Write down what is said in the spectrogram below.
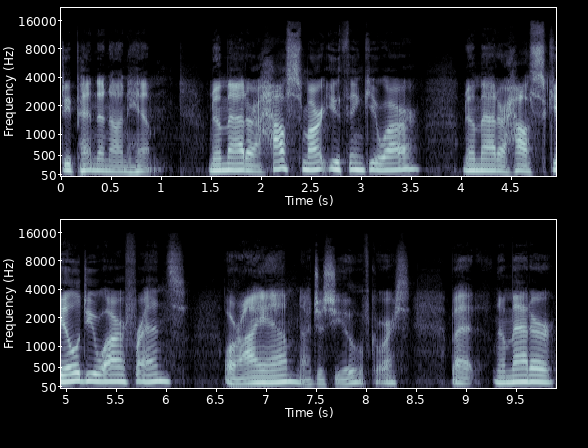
dependent on Him. No matter how smart you think you are, no matter how skilled you are, friends, or I am, not just you, of course, but no matter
